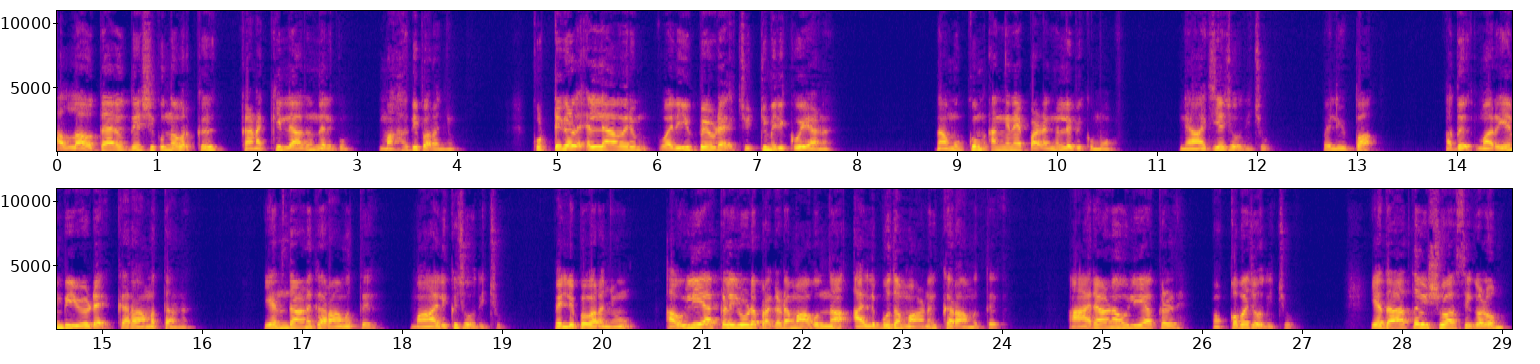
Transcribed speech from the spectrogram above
അള്ളാഹു താല ഉദ്ദേശിക്കുന്നവർക്ക് കണക്കില്ലാതെ നൽകും. മഹതി പറഞ്ഞു കുട്ടികൾ എല്ലാവരും വലിയുപ്പയുടെ ചുറ്റുമിരിക്കുകയാണ്. നമുക്കും അങ്ങനെ പഴങ്ങൾ ലഭിക്കുമോ? നാജിയ ചോദിച്ചു വലിയുപ്പ അത് മറിയം ബീവിയുടെ കറാമത്താണ്. എന്താണ് കറാമത്ത്? മാലിക് ചോദിച്ചു. വെല്ലുപ്പ് പറഞ്ഞു ഔലിയാക്കളിലൂടെ പ്രകടമാകുന്ന അത്ഭുതമാണ് കറാമത്ത്. ആരാണ് ഔലിയാക്കൾ? മൊക്കബ ചോദിച്ചു. യഥാർത്ഥ വിശ്വാസികളും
